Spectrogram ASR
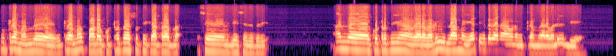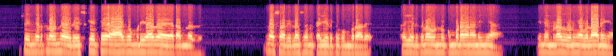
விக்ரம் வந்து விக்ரம பல குற்றத்தை சுற்றி காட்டுறாப்புல சே- விஜய் சேதுபதி. அந்த குற்றத்தையும் வேற வழி இல்லாம ஏத்துக்கிட்டு தானே ஆகணும் விக்ரம் வேற வழி இல்லையே. ஸோ இந்த இடத்துல வந்து அது எஸ்கேப்பே ஆக முடியாத இடம்ல அது. இல்லை சார் இல்லை சார் கையெடுத்து கும்பிட்றாரு. கையெடுத்துலாம் ஒன்றும் கும்பிட வேணாம் நீங்க. இனிமேலாவது ஒழுங்காக விளையாடுங்க.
